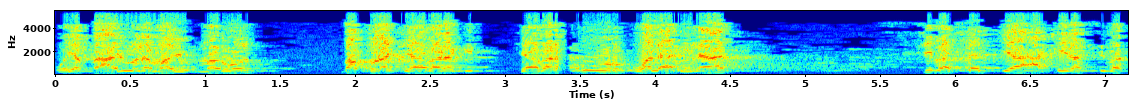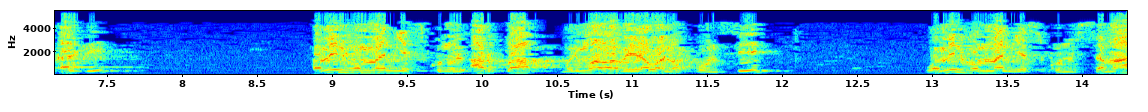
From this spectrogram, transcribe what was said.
wayafaluuna ma yumaruun bakola kyabalakur wala inas si basajja ate era si bakazi. Faminhum man yaskunu l arda mulimu ababeera wano ku nsi. Waminhum man yaskunu sama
